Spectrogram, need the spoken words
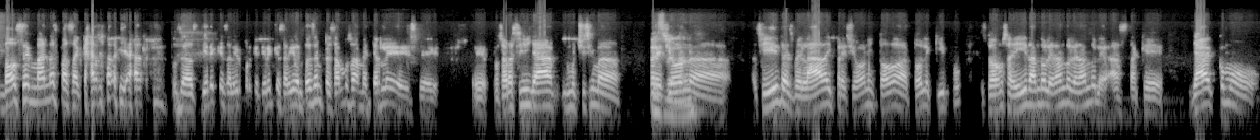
dos semanas para sacarlo ya. O sea, tiene que salir porque tiene que salir. Entonces empezamos a meterle, este, eh, pues ahora sí, ya muchísima presión, sí, desvelada y presión y todo a todo el equipo. Estábamos ahí dándole, dándole, dándole, hasta que ya como,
